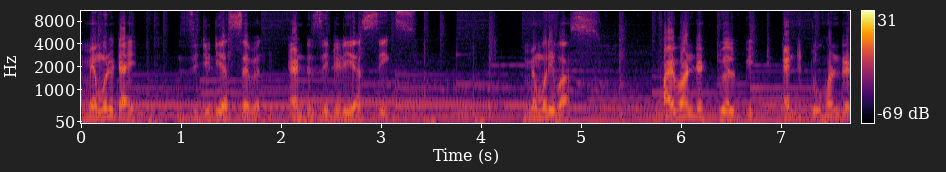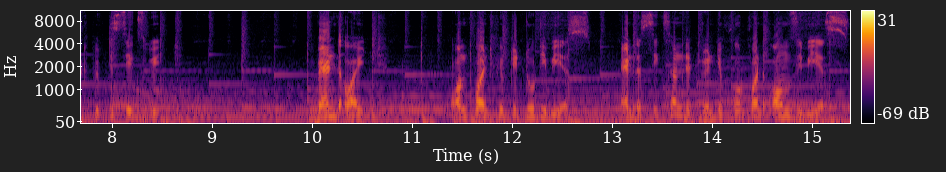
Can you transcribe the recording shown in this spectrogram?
Memory type GDDR7 and GDDR6. Memory bus 512 bit and 256 bit. Bandwidth 1.52 TBS and 624.1 GBS.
